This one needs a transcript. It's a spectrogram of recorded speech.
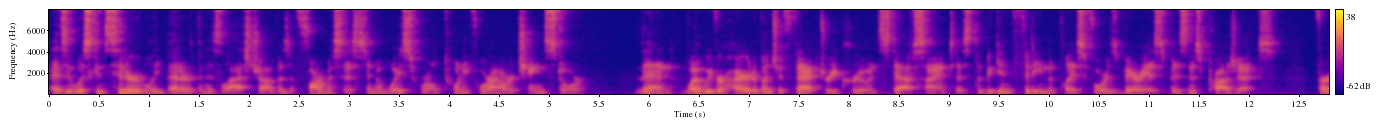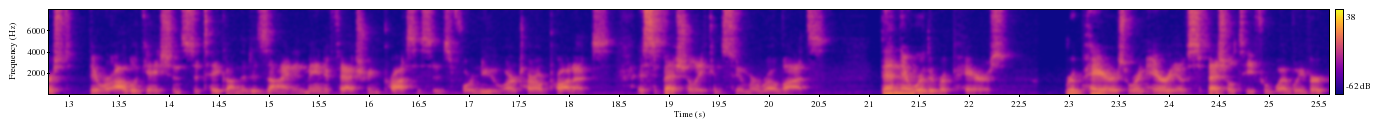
as it was considerably better than his last job as a pharmacist in a Wasteworld 24 hour chain store. Then, Webweaver hired a bunch of factory crew and staff scientists to begin fitting the place for his various business projects. First, there were obligations to take on the design and manufacturing processes for new Artaro products, especially consumer robots. Then there were the repairs. Repairs were an area of specialty for Webweaver,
